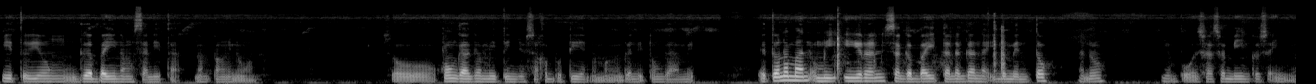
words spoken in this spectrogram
ito yung gabay ng salita ng Panginoon. So, kung gagamitin nyo sa kabutihan ng mga ganitong gamit. Ito naman, umiiral sa gabay talaga na elemento. Ano? Yan po ang sasabihin ko sa inyo.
